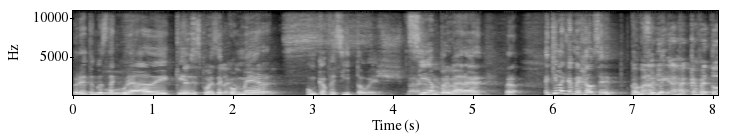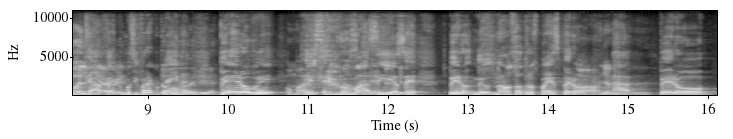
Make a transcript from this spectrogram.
pero yo tengo esta Uf, curada de que después, después de comer comida. un cafecito, güey. Siempre van a ver, pero aquí en la House se Bueno, consume aquí, ajá, café todo el día, café como si fuera cocaína. Todo el día. Pero, güey. O más, el- o más, sé. sí, ya sé. Pero no, no nosotros, pues, pero. No, yo no. ajá, pero.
